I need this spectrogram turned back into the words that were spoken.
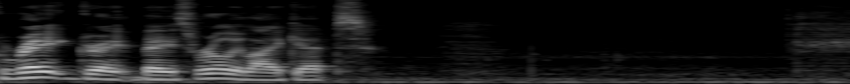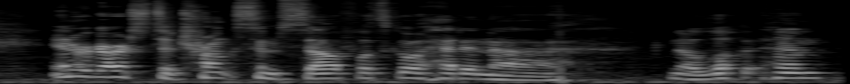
Great, great base. Really like it. In regards to Trunks himself, let's go ahead and uh, you know look at him.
